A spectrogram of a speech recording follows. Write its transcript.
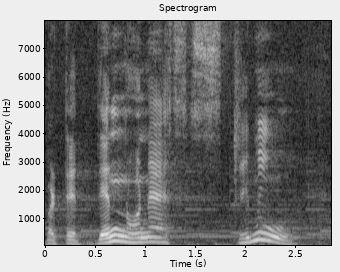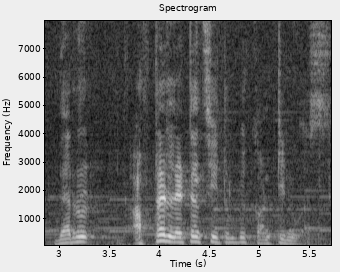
but then on a streaming, there will after latency it will be continuous.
